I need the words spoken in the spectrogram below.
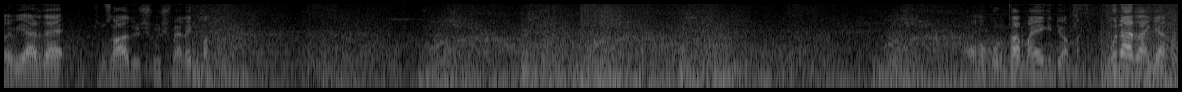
Orada bir yerde tuzağa düşmüş melek var. Onu kurtarmaya gidiyorum ben. Bu nereden geldi lan?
